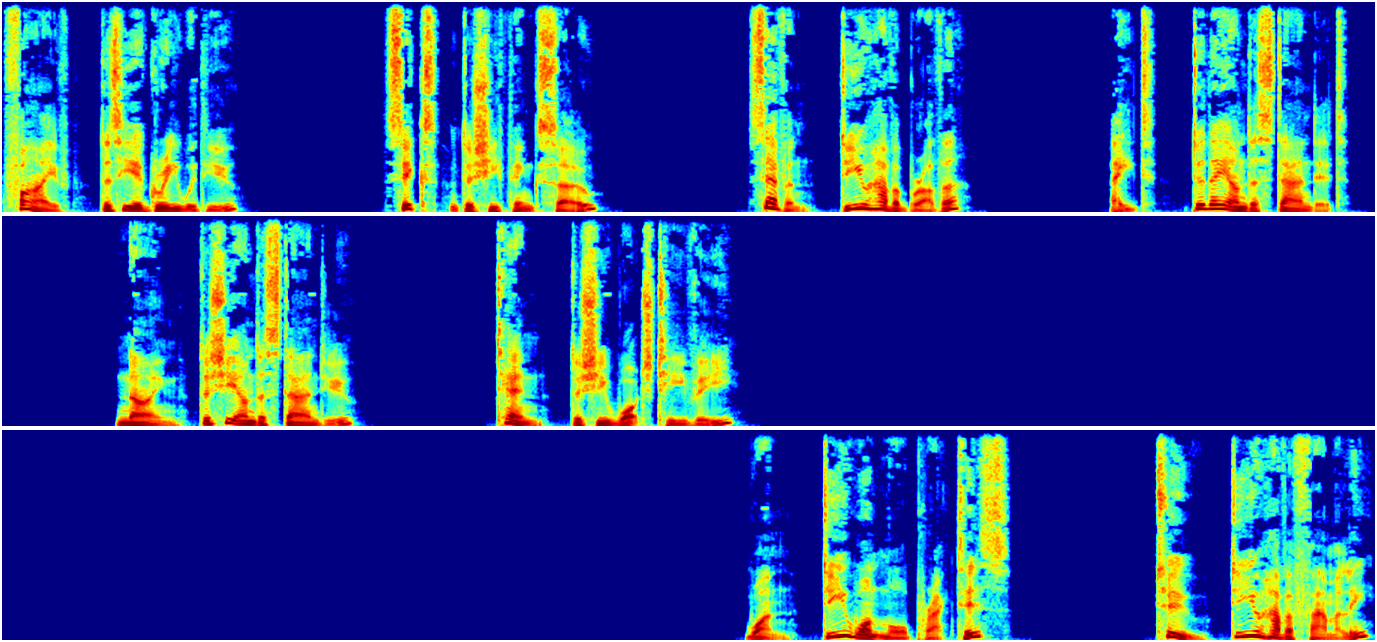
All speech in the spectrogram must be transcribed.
5. Does he agree with you? 6. Does she think so? 7. Do you have a brother? 8. Do they understand it? 9. Does she understand you? 10. Does she watch TV? One. Do you want more practice? Two. Do you have a family?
